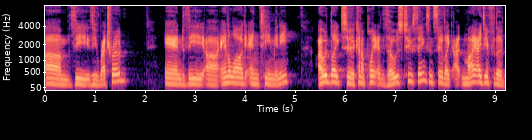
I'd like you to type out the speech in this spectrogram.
um, the the Retrode and the uh, Analogue NT Mini. I would like to kind of point at those two things and say like my idea for the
